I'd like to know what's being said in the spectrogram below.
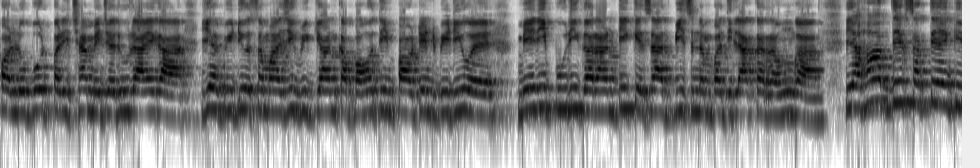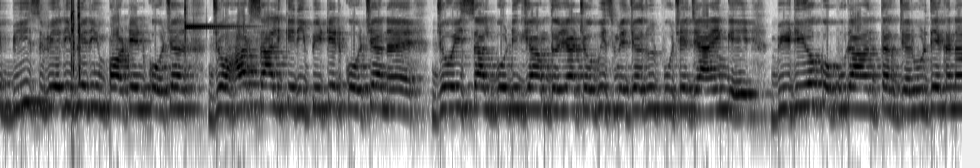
पढ़ लो बोर्ड परीक्षा में ज़रूर आएगा। यह वीडियो सामाजिक विज्ञान का बहुत ही इंपॉर्टेंट वीडियो है। मेरी पूरी गारंटी के साथ 20 नंबर दिला कर रहूँगा। यहाँ आप देख सकते हैं कि 20 वेरी वेरी इंपॉर्टेंट क्वेश्चन जो हर साल के रिपीटेड क्वेश्चन है, जो इस साल बोर्ड एग्ज़ाम 2024 में ज़रूर पूछे जाएँगे। वीडियो को पूरा अंत तक ज़रूर देखना।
